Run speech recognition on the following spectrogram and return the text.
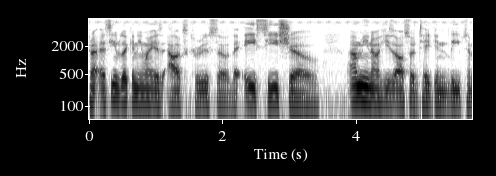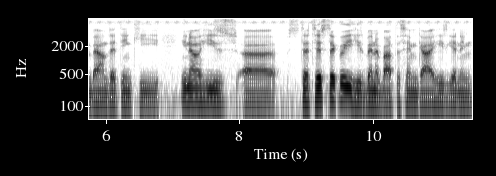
it seems like anyway is Alex Caruso, the AC show. Um, you know, he's also taken leaps and bounds. I think he, you know, he's uh, statistically he's been about the same guy. He's getting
